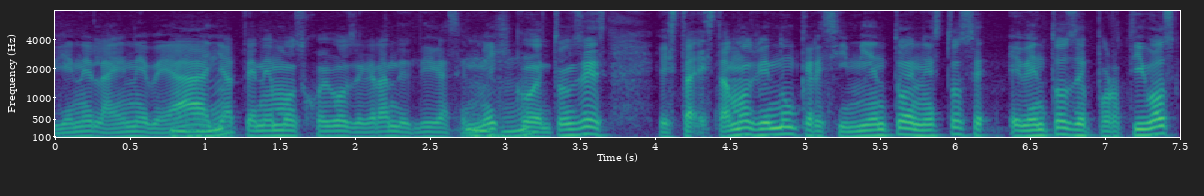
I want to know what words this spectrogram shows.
viene la NBA, ya tenemos juegos de grandes ligas en. México. Entonces, está, estamos viendo un crecimiento en estos eventos deportivos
